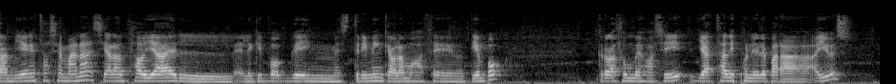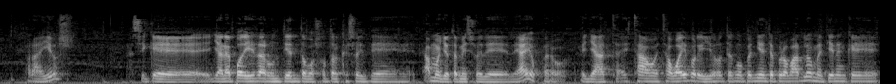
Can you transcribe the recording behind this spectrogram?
también esta semana se ha lanzado ya el, el Xbox Game Streaming que hablamos hace tiempo. Creo que hace un mes o así. Ya está disponible para iOS. Para iOS. Así que ya le podéis dar un tiento vosotros que sois de. Vamos, yo también soy de, iOS, pero que ya está, está, está guay porque yo lo tengo pendiente de probarlo. Me tienen que.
